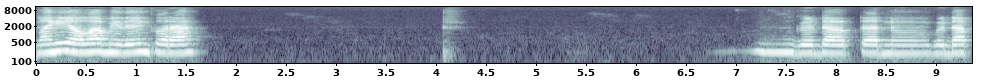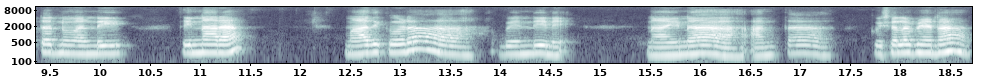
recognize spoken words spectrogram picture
మహి అవ్వ మీదేం కూర? గుడ్ ఆఫ్టర్నూన్ గుడ్ ఆఫ్టర్నూన్ అండి. తిన్నారా? మాది కూడా బెండినే. నాయనా అంతా కుశలమేనా?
